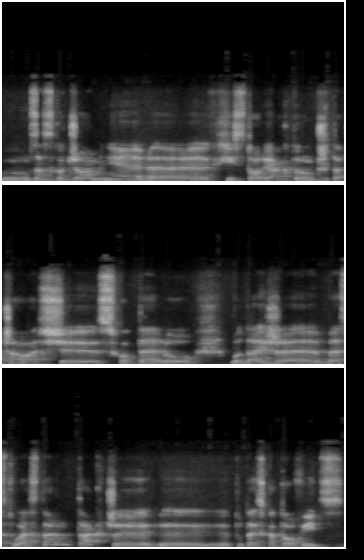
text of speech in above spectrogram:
mm, zaskoczyła mnie e, historia, którą przytaczałaś e, z hotelu bodajże Best Western, tak? Czy tutaj z Katowic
